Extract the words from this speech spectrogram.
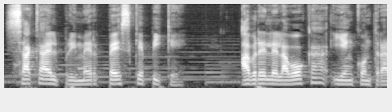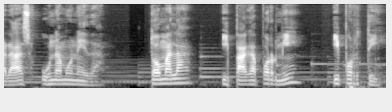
Saca el primer pez que pique, ábrele la boca y encontrarás una moneda. Tómala y paga por mí y por ti.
